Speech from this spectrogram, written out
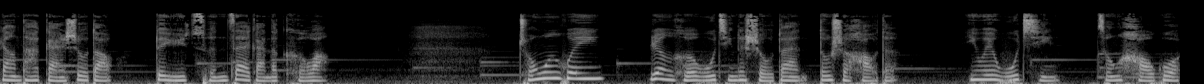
让他感受到对于存在感的渴望。重温婚姻，任何无情的手段都是好的，因为无情总好过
